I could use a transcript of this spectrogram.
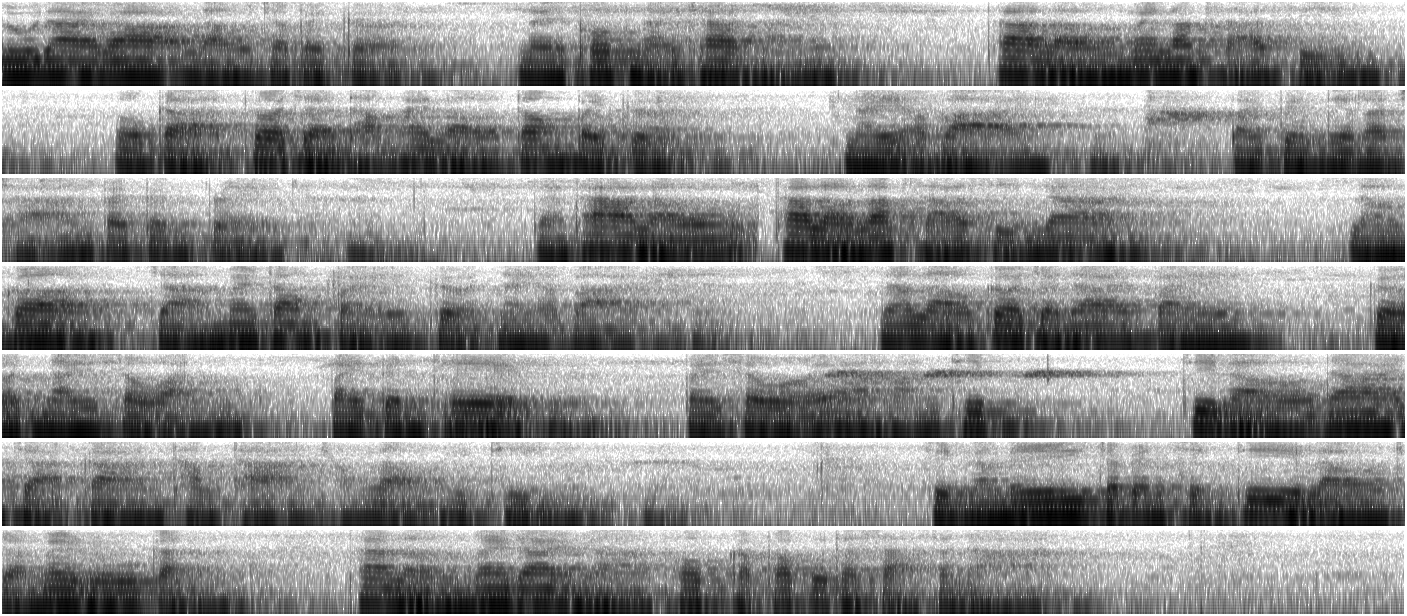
รู้ได้ว่าเราจะไปเกิดในภพไหนชาติไหน ถ้าเราไม่รักษาศีล โอกาสก็จะทำให้เราต้องไปเกิด ในอบาย ไปเป็นเดรัจฉานไปเป็นเปรต แต่ถ้าเราถ้าเรารักษาศีลได้ เราก็จะไม่ต้องไปเกิดในอบาย แล้วเราก็จะได้ไปเกิดในสวรรค์ ไปเป็นเทพ ไปเสวยอาหารทิพย์ที่เราได้จากการทำทานของเราอีกทีนึง สิ่งเหล่านี้จะเป็นสิ่งที่เราจะไม่รู้กัน ถ้าเราไม่ได้มาพบกับพระพุทธศาสนา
